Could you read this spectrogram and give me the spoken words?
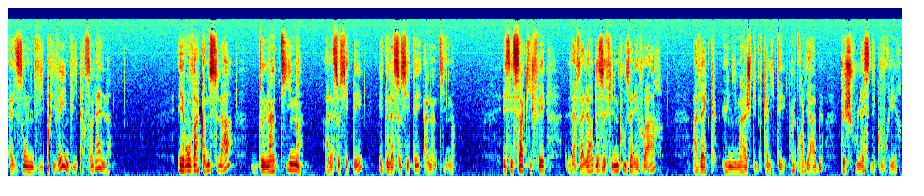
elles ont une vie privée, une vie personnelle. Et on va comme cela de l'intime à la société et de la société à l'intime. Et c'est ça qui fait la valeur de ce film, vous allez voir, avec une image d'une qualité incroyable que je vous laisse découvrir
